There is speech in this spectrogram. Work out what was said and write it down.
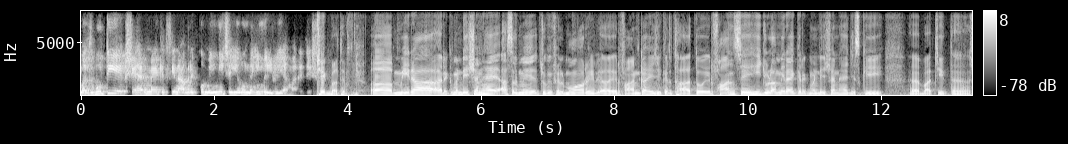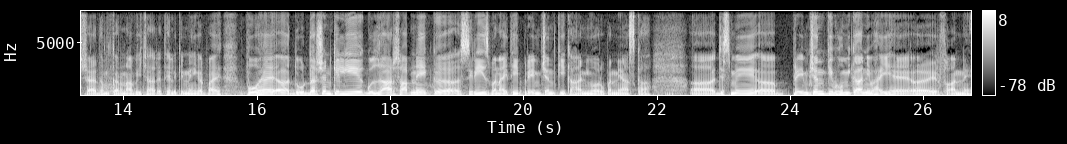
मजबूती एक शहर में किसी नागरिक को मिलनी चाहिए वो नहीं मिल रही है हमारे देश ठीक बात है। आ, मेरा रिकमेंडेशन है असल में चूँकि फ़िल्मों और इरफान का ही ज़िक्र था तो इरफान से ही जुड़ा मेरा एक रिकमेंडेशन है जिसकी बातचीत शायद हम करना भी चाह रहे थे लेकिन नहीं कर पाए। वो है दूरदर्शन के लिए गुलजार साहब ने एक सीरीज़ बनाई थी प्रेमचंद की कहानियों और उपन्यास का जिसमें प्रेमचंद की भूमिका निभाई है इरफान ने।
